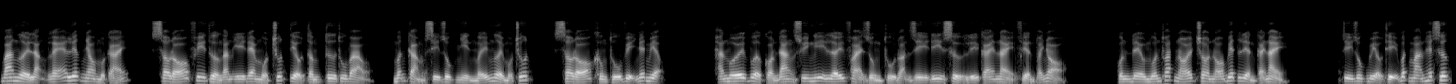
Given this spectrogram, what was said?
Ba người lặng lẽ liếc nhau một cái, sau đó phi thường ăn y đem một chút tiểu tâm tư thu vào, mẫn cảm sỉ dục nhìn mấy người một chút, sau đó không thú vị nhất miệng hắn mới vừa còn đang suy nghĩ lấy phải dùng thủ đoạn gì đi xử lý cái này phiền toái nhỏ. Quân đều muốn thoát nói cho nó biết liền cái này. Sỉ dục biểu thị bất mãn hết sức,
